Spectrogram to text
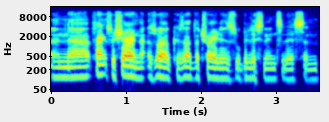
and uh, thanks for sharing that as well. Because other traders will be listening to this, and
